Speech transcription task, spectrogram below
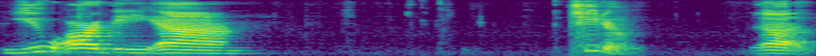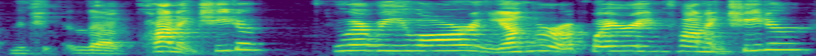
you are the um, cheater, uh, the, the chronic cheater whoever you are, younger Aquarian chronic cheater,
